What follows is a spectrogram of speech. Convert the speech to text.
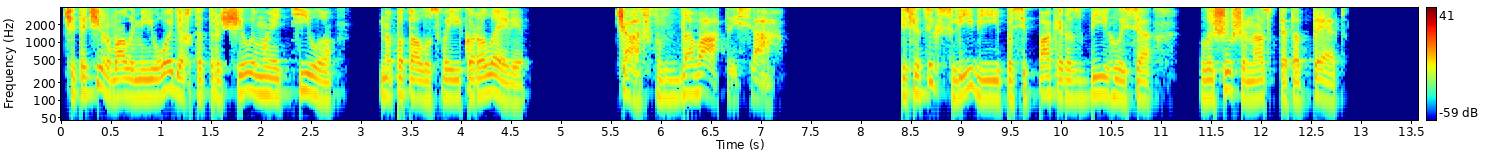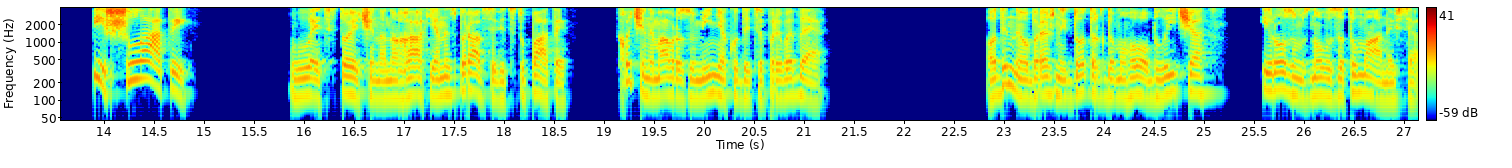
Читачі рвали мій одяг та трощили моє тіло на поталу своїй королеві. Час здаватися. Після цих слів її посіпаки розбіглися, лишивши нас тет-а-тет. Пішла ти. Ледь стоячи на ногах, я не збирався відступати, хоч і не мав розуміння, куди це приведе. Один необережний доторк до мого обличчя, і розум знову затуманився.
